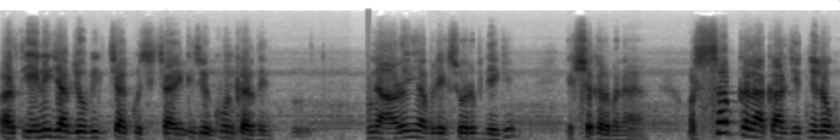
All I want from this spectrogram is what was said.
अर्थ ये नहीं जब जो भी चाहे कुछ चाहे किसी को खून कर दे। हमने आरोही अब एक स्वरूप दे के एक शक्ल बनाया। और सब कलाकार जितने लोग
